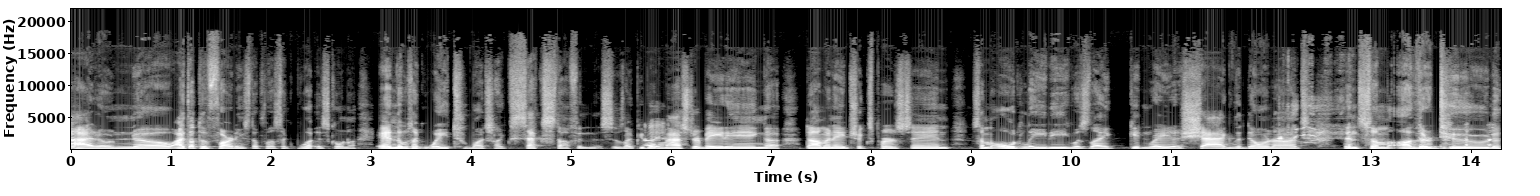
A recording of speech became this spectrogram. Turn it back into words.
I don't know. I thought the farting stuff was like, what is going on? And there was like way too much like sex stuff in this. It was like people Oh, yeah. masturbating, a dominatrix person, some old lady was like getting ready to shag the donuts. then some other dude,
